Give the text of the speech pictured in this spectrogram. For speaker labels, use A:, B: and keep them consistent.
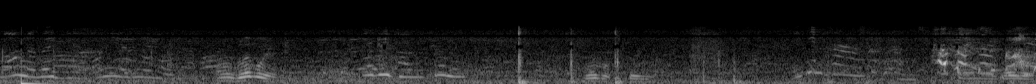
A: No, one wejdą, oni jedno On w lewo jest. W lewo stoi. Chodź.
